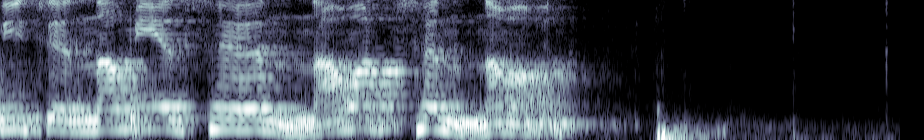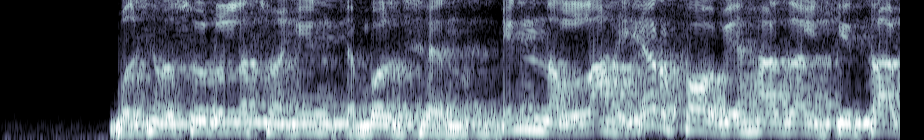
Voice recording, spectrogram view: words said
নিচে নামিয়েছেন, নামাচ্ছেন, নামাবেন। বলছেন রসুল্লাহ বলছেন ইন্নআল্লাহ কিতাব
